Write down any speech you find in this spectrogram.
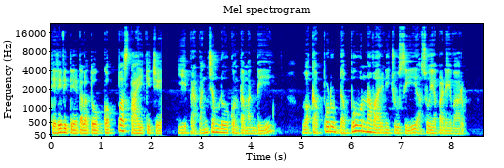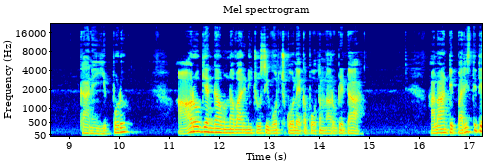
తెలివితేటలతో గొప్ప స్థాయికి చే ఈ ప్రపంచంలో కొంతమంది ఒకప్పుడు డబ్బు ఉన్న వారిని చూసి అసూయపడేవారు. కానీ ఇప్పుడు ఆరోగ్యంగా ఉన్నవారిని చూసి ఓర్చుకోలేకపోతున్నారు బిడ్డ. అలాంటి పరిస్థితి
